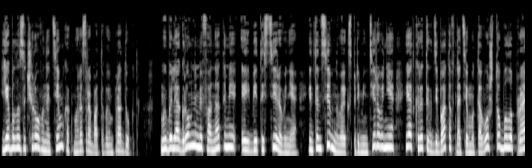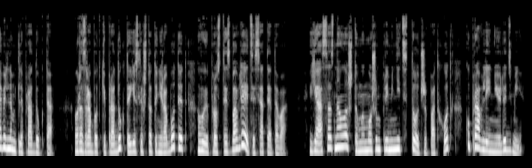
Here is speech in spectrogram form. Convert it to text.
Я была зачарована тем, как мы разрабатываем продукт. Мы были огромными фанатами A-B-тестирования, интенсивного экспериментирования и открытых дебатов на тему того, что было правильным для продукта – в разработке продукта, если что-то не работает, вы просто избавляетесь от этого. Я осознала, что мы можем применить тот же подход к управлению людьми.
